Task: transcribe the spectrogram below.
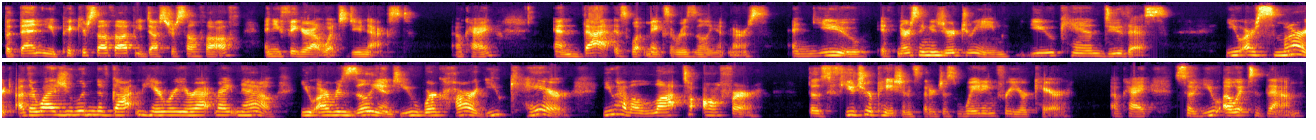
but then you pick yourself up, you dust yourself off, and you figure out what to do next. Okay. And that is what makes a resilient nurse. And you, if nursing is your dream, you can do this. You are smart. Otherwise, you wouldn't have gotten here where you're at right now. You are resilient. You work hard. You care. You have a lot to offer those future patients that are just waiting for your care. Okay. So you owe it to them.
